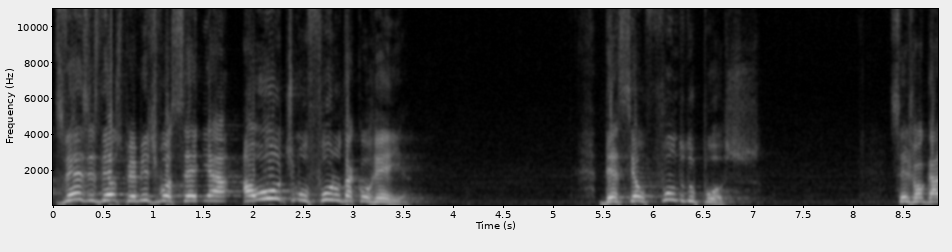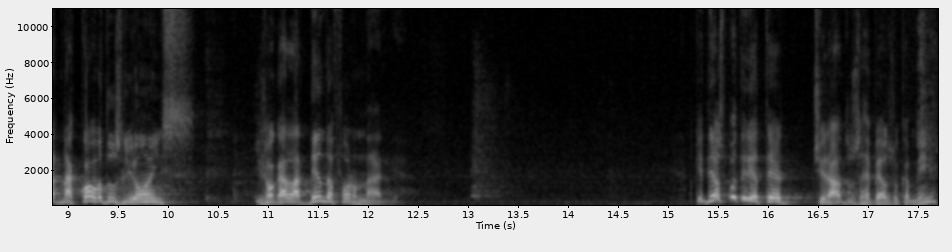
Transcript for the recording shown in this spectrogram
Às vezes Deus permite você ir ao último furo da correia, descer ao fundo do poço, ser jogado na cova dos leões e jogar lá dentro da fornalha. Que Deus poderia ter tirado os rebeldes do caminho,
